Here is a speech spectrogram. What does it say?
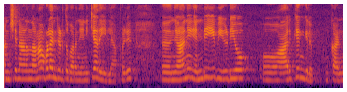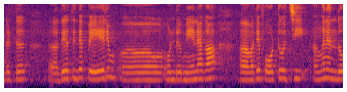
മനുഷ്യനാണെന്നാണ് അവൾ എന്റെ അടുത്ത് പറഞ്ഞത്. എനിക്കറിയില്ല. അപ്പോൾ ഞാൻ എന്റെ ഈ വീഡിയോ ആർക്കെങ്കിലും കണ്ടിട്ട് അദ്ദേഹത്തിന്റെ പേരും ഉണ്ട്. മേനക മറ്റേ ഫോട്ടോ വെച്ചി അങ്ങനെ എന്തോ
